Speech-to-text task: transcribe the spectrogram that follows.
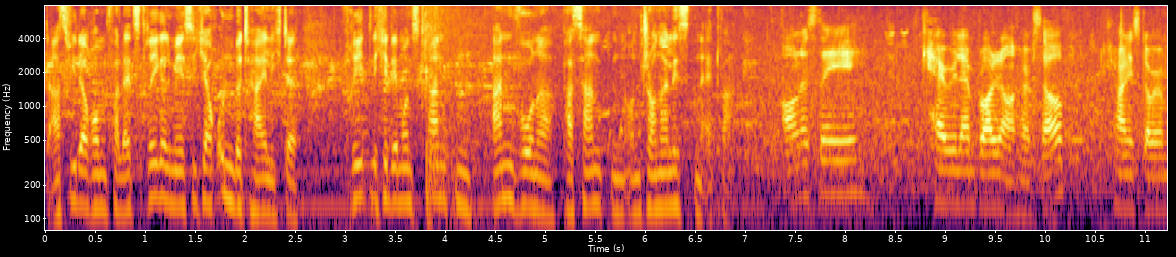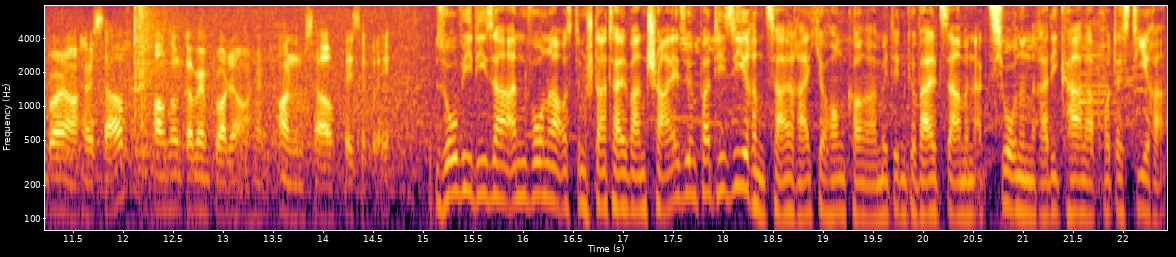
Das wiederum verletzt regelmäßig auch Unbeteiligte, friedliche Demonstranten, Anwohner, Passanten und Journalisten etwa. Honestly, Carrie Lam brought it on herself. Chinese government brought it on herself. Hong Kong government brought it on, her, on themselves, basically. So wie dieser Anwohner aus dem Stadtteil Wan Chai sympathisieren zahlreiche Hongkonger mit den gewaltsamen Aktionen radikaler Protestierer.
